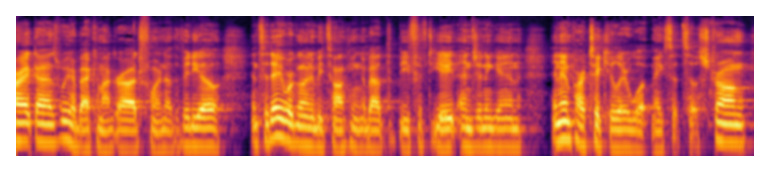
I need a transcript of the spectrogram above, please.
right, guys, we are back in my garage for another video, and today we're going to be talking about the B58 engine again, and in particular, what makes it so strong.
